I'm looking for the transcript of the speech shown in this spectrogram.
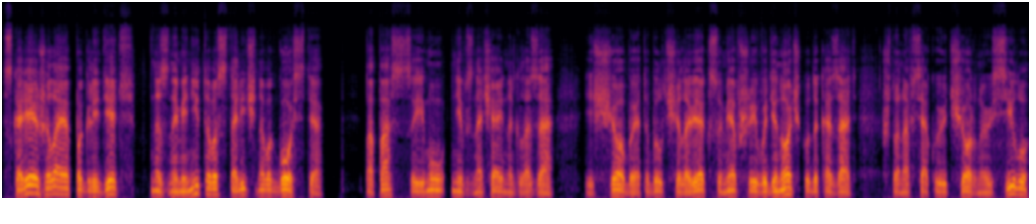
скорее желая поглядеть на знаменитого столичного гостя, попасться ему невзначай на глаза. Еще бы, это был человек, сумевший в одиночку доказать, что на всякую черную силу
